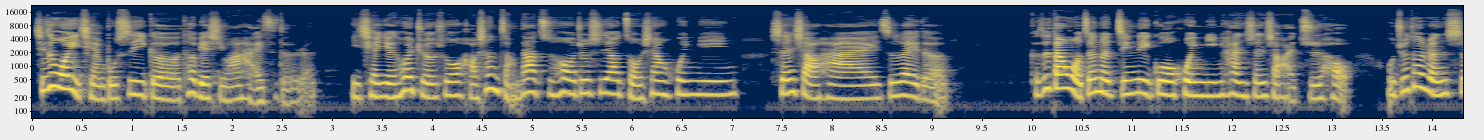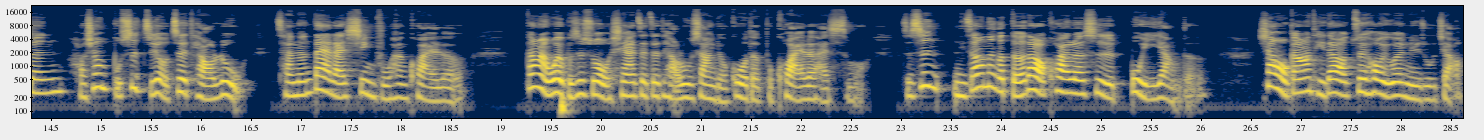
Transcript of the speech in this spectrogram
其实我以前不是一个特别喜欢孩子的人，以前也会觉得说，好像长大之后就是要走向婚姻、生小孩之类的。可是当我真的经历过婚姻和生小孩之后，我觉得人生好像不是只有这条路才能带来幸福和快乐。当然，我也不是说我现在在这条路上有过得不快乐还是什么，只是你知道那个得到的快乐是不一样的。像我刚刚提到最后一位女主角，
